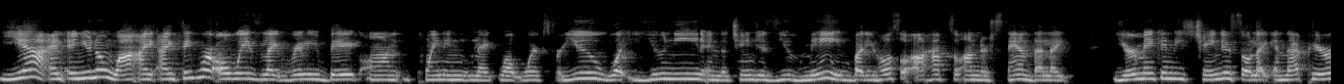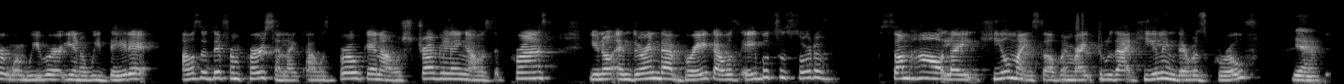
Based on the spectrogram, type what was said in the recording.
Yeah, and and you know what? I I think we're always like really big on pointing like what works for you, what you need, and the changes you've made. But you also uh, have to understand that like you're making these changes. So like in that period when we were, you know, we dated, I was a different person. Like I was broken, I was struggling, I was depressed, you know. And during that break, I was able to sort of somehow like heal myself. And right through that healing there was growth. Yeah. You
